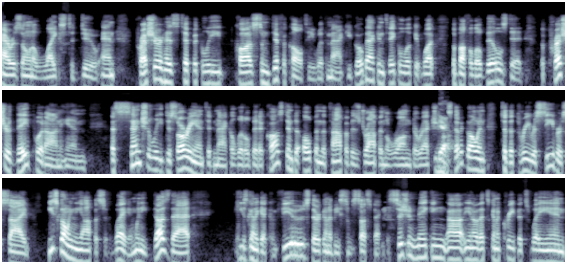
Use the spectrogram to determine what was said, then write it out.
Arizona likes to do. And pressure has typically caused some difficulty with Mac. You go back and take a look at what the Buffalo Bills did. The pressure they put on him essentially disoriented Mac a little bit. It caused him to open the top of his drop in the wrong direction. Yeah. Instead of going to the three receiver side, he's going the opposite way. And when he does that, he's going to get confused. There are going to be some suspect decision making, uh, you know, that's going to creep its way in,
